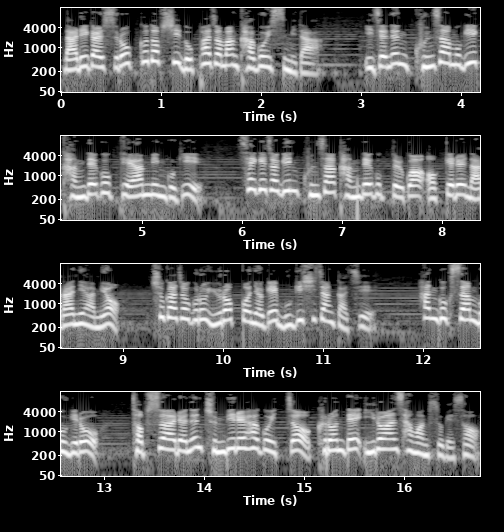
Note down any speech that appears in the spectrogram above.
날이 갈수록 끝없이 높아져만 가고 있습니다. 이제는 군사무기 강대국 대한민국이 세계적인 군사 강대국들과 어깨를 나란히 하며 추가적으로 유럽 번역의 무기 시장까지 한국산 무기로 접수하려는 준비를 하고 있죠. 그런데 이러한 상황 속에서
